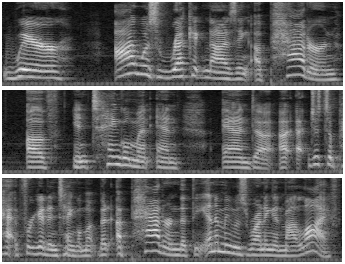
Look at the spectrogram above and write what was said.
where I was recognizing a pattern of entanglement and and uh, uh, just a forget entanglement, but a pattern that the enemy was running in my life,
